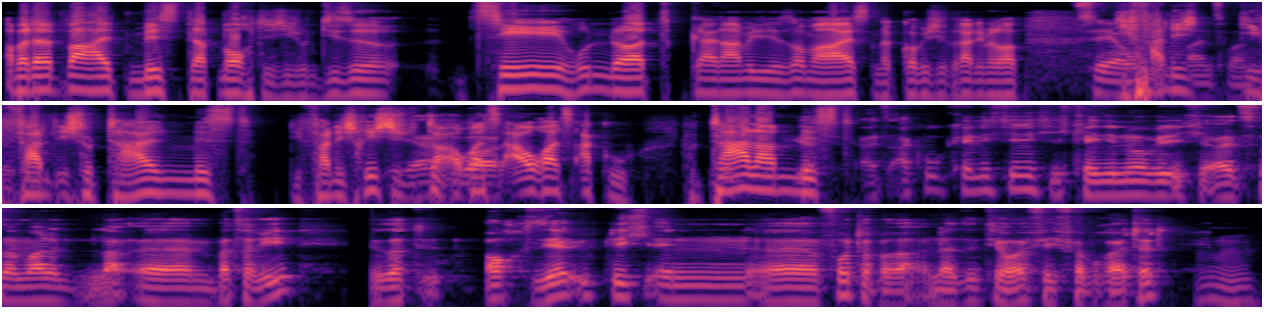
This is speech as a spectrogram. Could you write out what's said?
Aber das war halt Mist, das mochte ich nicht. Und diese C100, keine Ahnung, wie die Sommer heißen, da komme ich jetzt gerade nicht mehr drauf. Die fand, ich, die fand ich total Mist. Die fand ich richtig, ja, total, auch, als, auch als Akku. Totaler Mist. Als Akku kenne ich die nicht. Ich kenne die nur wie ich als normale äh, Batterie. Wie gesagt, auch sehr üblich in äh, Fotoapparaten. Da sind die häufig verbreitet. Mhm.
